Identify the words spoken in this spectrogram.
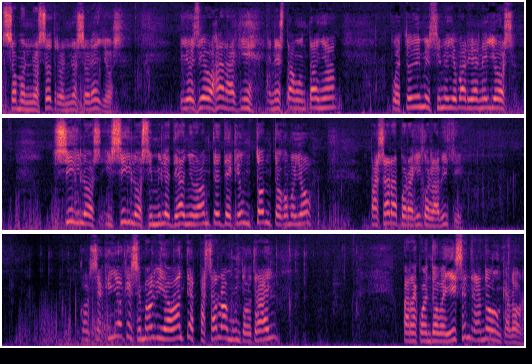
somos nosotros, no son ellos. Ellos llevan aquí, en esta montaña, pues tú dime si no llevarían ellos siglos y siglos y miles de años antes de que un tonto como yo pasara por aquí con la bici. Consejillo que se me ha olvidado antes, pasarlo a Mundo Trail para cuando vayáis entrando con calor.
